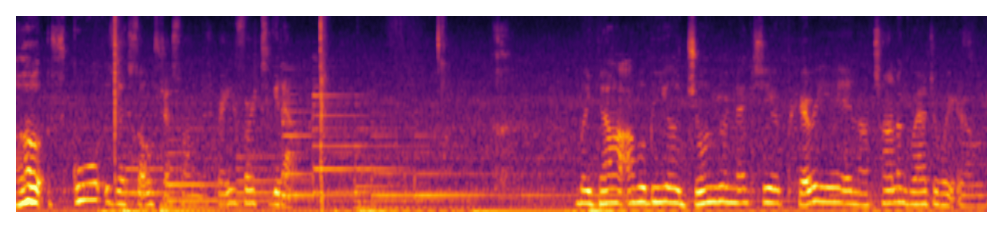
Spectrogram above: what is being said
oh, school is just so stressful. I'm just ready for it to get out. But yeah, I will be a junior next year, period. And I'm trying to graduate early.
